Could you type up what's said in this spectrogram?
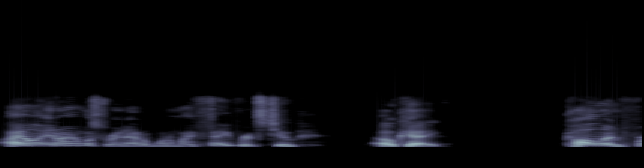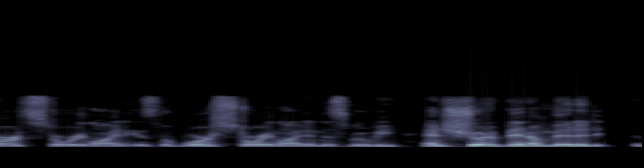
I and I almost ran out of one of my favorites too. Okay. Colin Firth's storyline is the worst storyline in this movie and should have been omitted. The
